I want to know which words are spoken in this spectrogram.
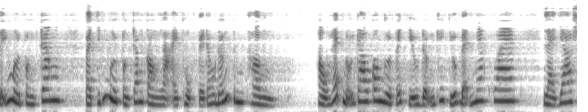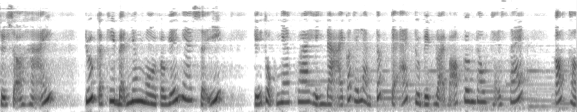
xỉ 10% và 90% còn lại thuộc về đau đớn tinh thần. Hầu hết nỗi đau con người phải chịu đựng khi chữa bệnh nha khoa là do sự sợ hãi. Trước cả khi bệnh nhân ngồi vào ghế nha sĩ, kỹ thuật nha khoa hiện đại có thể làm tất cả từ việc loại bỏ cơn đau thể xác, có thật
